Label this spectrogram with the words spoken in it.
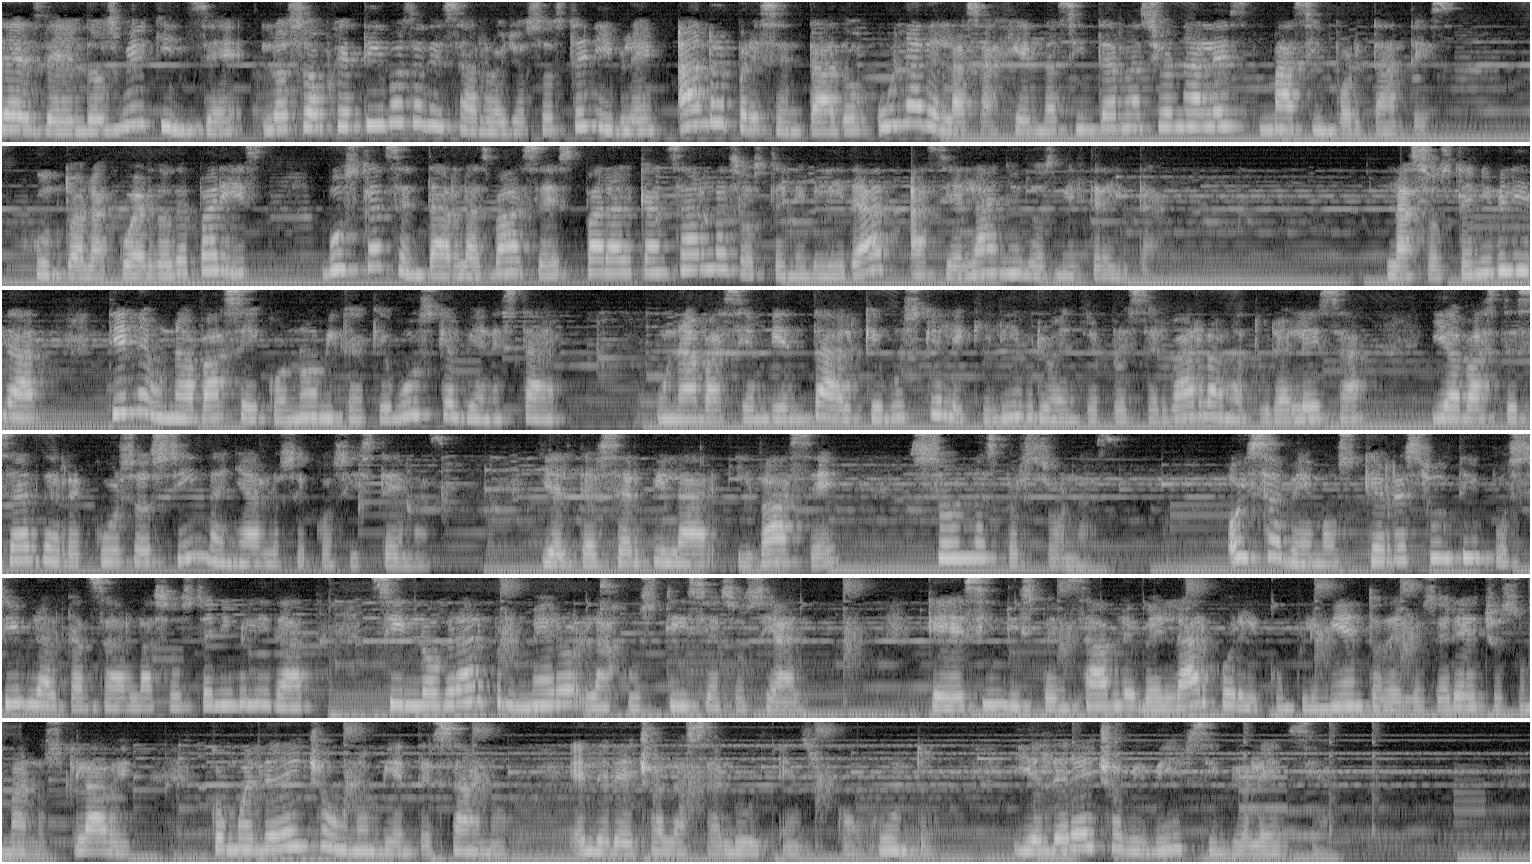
Desde el 2015, los Objetivos de Desarrollo Sostenible han representado una de las agendas internacionales más importantes. Junto al Acuerdo de París, buscan sentar las bases para alcanzar la sostenibilidad hacia el año 2030. La sostenibilidad tiene una base económica que busca el bienestar, una base ambiental que busca el equilibrio entre preservar la naturaleza y abastecer de recursos sin dañar los ecosistemas, y el tercer pilar y base son las personas. Hoy sabemos que resulta imposible alcanzar la sostenibilidad sin lograr primero la justicia social, que es indispensable velar por el cumplimiento de los derechos humanos clave, como el derecho a un ambiente sano, el derecho a la salud en su conjunto y el derecho a vivir sin violencia.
